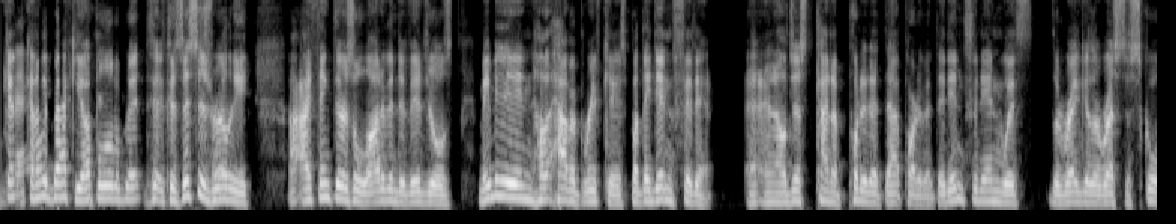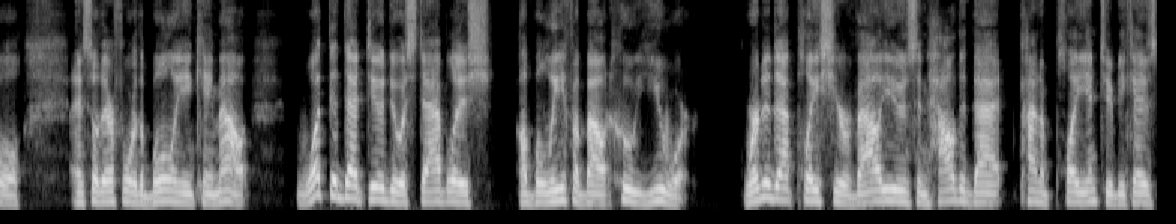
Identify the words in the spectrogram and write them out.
can, can I back you up a little bit because this is really I think there's a lot of individuals maybe they didn't have a briefcase but they didn't fit in. And I'll just kind of put it at that part of it. They didn't fit in with the regular rest of school. And so therefore the bullying came out. What did that do to establish a belief about who you were? Where did that place your values and how did that kind of play into? Because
